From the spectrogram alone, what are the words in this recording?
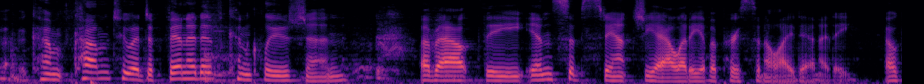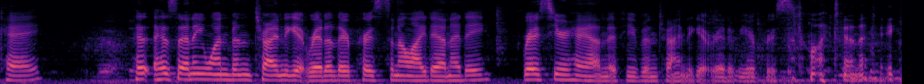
uh, come, come to a definitive conclusion about the insubstantiality of a personal identity. Okay? Yeah. Has anyone been trying to get rid of their personal identity? Raise your hand if you've been trying to get rid of your personal identity.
